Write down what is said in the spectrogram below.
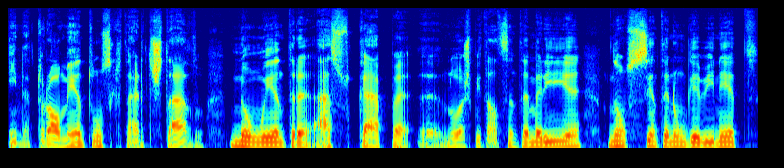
e, naturalmente, um secretário de Estado não entra à socapa uh, no Hospital de Santa Maria, não se senta num gabinete,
